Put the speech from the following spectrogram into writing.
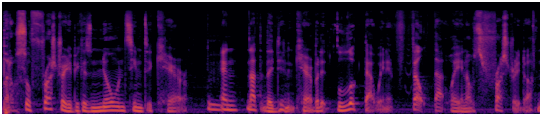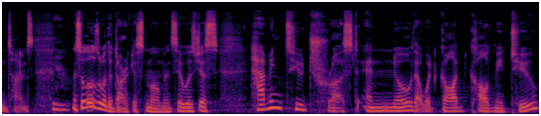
but I was so frustrated because no one seemed to care. And not that they didn't care, but it looked that way and it felt that way, and I was frustrated oftentimes. And so those were the darkest moments. It was just having to trust and know that what God called me to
